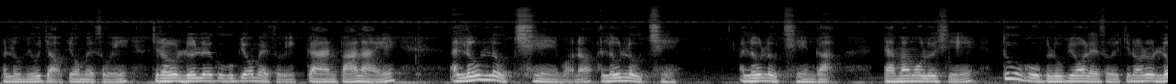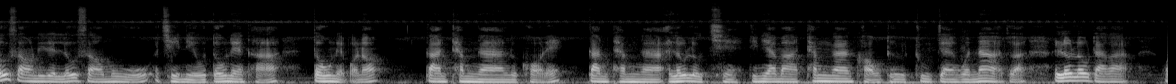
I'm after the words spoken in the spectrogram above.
ဘယ်လိုမျိုးကြောင့်ပြောမယ်ဆိုရင်ကျွန်တော်တို့လွယ်လွယ်ကူကူပြောမယ်ဆိုရင်การပါလာရင်အလုပ်လုပ်ခြင်းပေါ့နော်အလုပ်လုပ်ခြင်း အလုံးလုံးချင်းကဒါမှမဟုတ်လို့ရှိရင်သူ့ကိုဘယ်လိုပြောလဲဆိုရင်ကျွန်တော်တို့လှုပ်ဆောင်နေတဲ့လှုပ်ဆောင်မှုကိုအခြေအနေကိုသုံးတဲ့အခါသုံးတယ်ပေါ့နော်การทำงานလို့ခေါ်တယ်การทำงานအလုပ်လုပ်ခြင်းဒီနေရာမှာทำงานของသူထူကြံဝနာဆိုတာအလုပ်လုပ်တာကဝ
